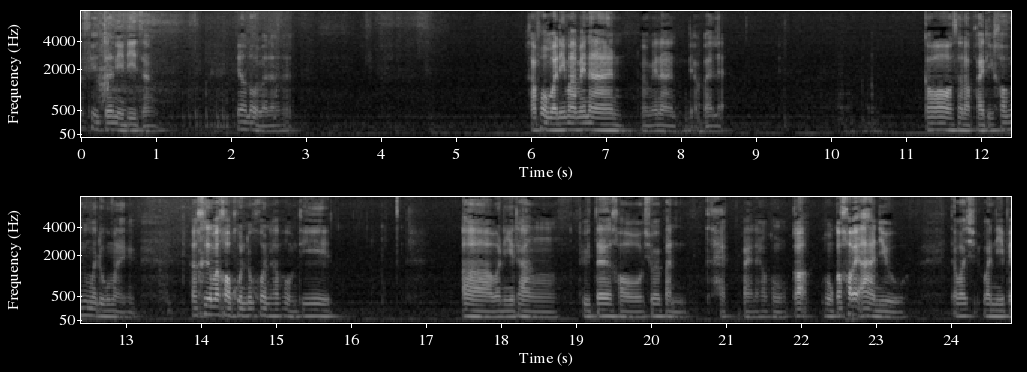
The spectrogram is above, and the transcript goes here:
ฮ้ยฟิลเตอร์นี้ดีจังเดี๋ยวโหลดมาแล้วนะครับผมวันนี้มาไม่นาน มาไม่นาน เดี๋ยวไปแหละ ก็สำหรับใครที่เข้าเพิ่งมาดูใหม่ ก็คือมาขอบคุณทุกคนครับผมที่เอ่อวันนี้ทาง Twitter เขาช่วยบันแท็กไปนะครับ ผมก็ผมก็เข้าไปอ่านอยู่ แต่ว่าวันนี้ไป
